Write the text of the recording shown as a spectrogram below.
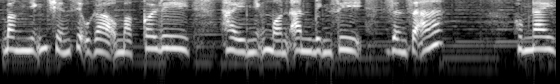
bằng những chén rượu gạo mặc coi ly hay những món ăn bình dị, dân dã. Hôm nay,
